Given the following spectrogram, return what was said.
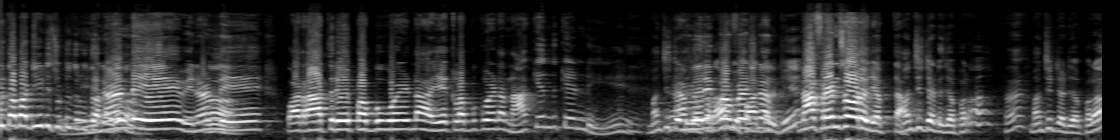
మీతో పాటు ఇటు చుట్టూ తిరుగుతాడు వినండి వినండి. వాడు రాత్రి ఏ పబ్బు పోయినా ఏ క్లబ్ పోయినా నాకెందుకండి? మంచి వెరీ ప్రొఫెషనల్? నా ఫ్రెండ్స్ ఎవరో చెప్తా. మంచి చెడ్డ చెప్పరా? మంచి చెడ్డ చెప్పరా?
